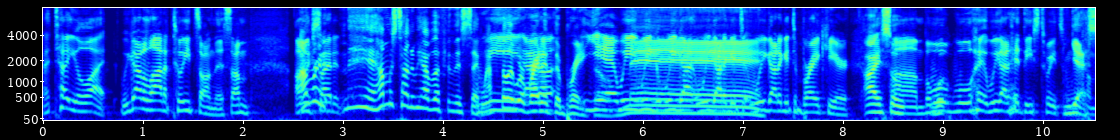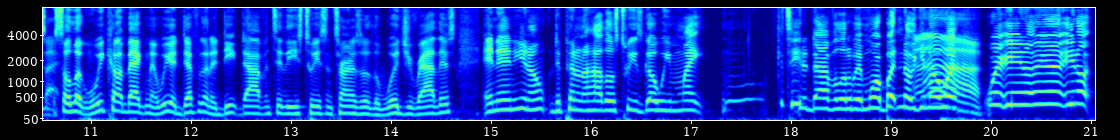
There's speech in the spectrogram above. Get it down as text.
I tell you what, we got a lot of tweets on this. I'm. I'm, I'm excited. Ready, man, how much time do we have left in this segment? I feel like we're right uh, at the break. Yeah, though. we, we, we got we got to get to we got to get to break here. All right, so um, but we'll, we'll hit, we got to hit these tweets when we come Yes. back. So look, when we come back, man, we are definitely going to deep dive into these tweets in terms of the would you rather's, and then you know, depending on how those tweets go, we might mm, continue to dive a little bit more. But no, you know Ah. what? We're you know you know what?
